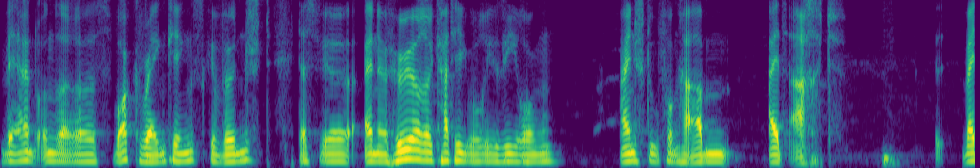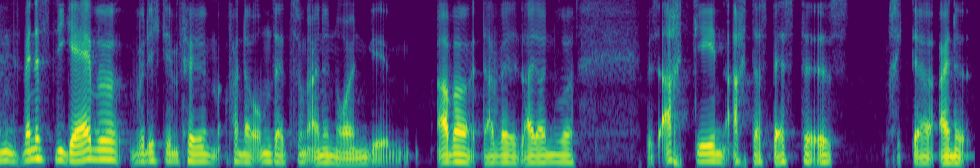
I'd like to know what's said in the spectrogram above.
während unseres VOG-Rankings gewünscht, dass wir eine höhere Kategorisierung, Einstufung haben als acht. Wenn, wenn es die gäbe, würde ich dem Film von der Umsetzung eine neun geben. Aber da wir leider nur bis acht gehen, acht das Beste ist, kriegt er eine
